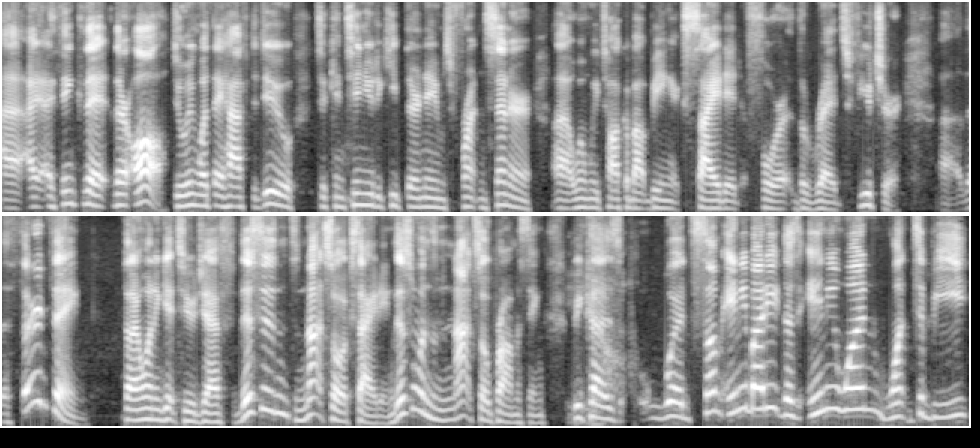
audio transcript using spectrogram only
I, I think that they're all doing what they have to do to continue to keep their names front and center uh, when we talk about being excited for the Reds' future. Uh, the third thing that I want to get to, Jeff, this is not so exciting. This one's not so promising because would some anybody does anyone want to be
